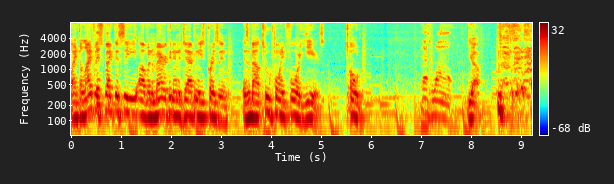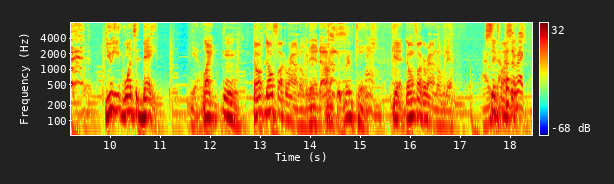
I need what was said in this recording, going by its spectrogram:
Like the life expectancy of an American in a Japanese prison is about 2.4 years total. That's wild. Yo. you eat once a day. Yeah. Like, mm, don't don't fuck around over there, dog. Rib cage. Yeah, don't fuck around over there. All right, Six what by you For the record, got?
